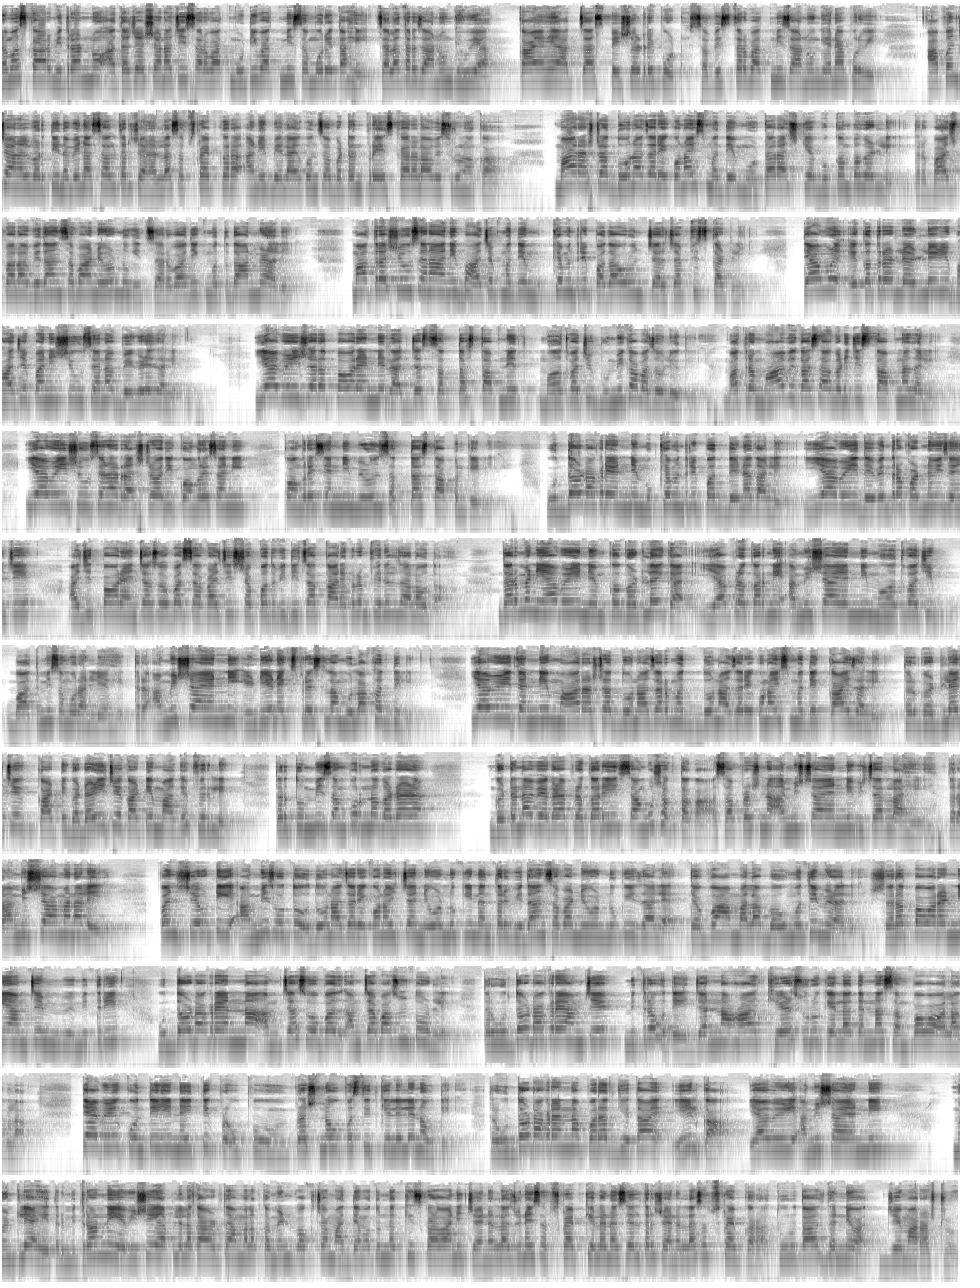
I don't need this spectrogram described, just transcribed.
नमस्कार मित्रांनो आताच्या क्षणाची सर्वात मोठी बातमी समोर येत आहे. चला तर जाणून घेऊया. काय आहे आजचा स्पेशल रिपोर्ट सविस्तर बातमी जाणून घेण्यापूर्वी आपण चॅनलवरती नवीन असाल तर चॅनलला सबस्क्राईब करा आणि बेल आयकॉनचं बटन प्रेस करायला विसरू नका. महाराष्ट्रात दोन हजार एकोणावीसमध्ये मोठा राजकीय भूकंप घडले तर भाजपाला विधानसभा निवडणुकीत सर्वाधिक मतदान मिळाले. मात्र शिवसेना आणि भाजपमध्ये मुख्यमंत्री पदावरून चर्चा फिसकाटली. त्यामुळे एकत्र लढलेली भाजप आणि शिवसेना वेगळे झाले. यावेळी शरद पवार यांनी राज्यात सत्ता स्थापनेत महत्त्वाची भूमिका बजावली होती. मात्र महाविकास आघाडीची स्थापना झाली. यावेळी शिवसेना राष्ट्रवादी काँग्रेस आणि काँग्रेस यांनी मिळून सत्ता स्थापन केली. उद्धव ठाकरे यांनी मुख्यमंत्रीपद देण्यात आले. यावेळी देवेंद्र फडणवीस यांचे अजित पवार यांच्यासोबत सकाळची शपथविधीचा कार्यक्रम फेरील झाला होता. दरम्यान यावेळी नेमकं घडलंय काय? या प्रकरणी अमित शहा यांनी महत्त्वाची बातमी समोर आणली आहे. तर अमित शहा यांनी इंडियन एक्सप्रेसला मुलाखत दिली. यावेळी त्यांनी महाराष्ट्रात दोन हजार म दोन हजार एकोणावीसमध्ये काय झाले? तर घडल्याचे काटे घड्याळीचे काटे मागे फिरले. तर तुम्ही संपूर्ण घडाळ घटना वेगळ्या प्रकारे सांगू शकता का? असा प्रश्न अमित शहा यांनी विचारला आहे. तर अमित शहा म्हणाले पण शेवटी आम्हीच होतो. दोन हजार एकोणावीसच्या निवडणुकीनंतर विधानसभा निवडणुकी झाल्या तेव्हा आम्हाला बहुमती मिळाली. शरद पवारांनी आमचे मि- मित्री उद्धव ठाकरे यांना आमच्यासोबत आमच्यापासून तोडले. तर उद्धव ठाकरे आमचे मित्र होते. ज्यांना हा खेळ सुरू केला त्यांना संपवावा लागला. त्यावेळी कोणतेही नैतिक प्र उप प्रश्न उपस्थित केलेले नव्हते. तर उद्धव ठाकरेंना परत घेता येईल का? यावेळी अमित शहा यांनी म्हटले आहे. तर मित्रांनो याविषयी आपल्याला काय वाटतं आम्हाला कमेंट बॉक्सच्या माध्यमातून नक्कीच कळवा आणि चॅनलला अजूनही सबस्क्राईब केलं नसेल तर चॅनलला सबस्क्राईब करा. तुर्तास धन्यवाद. जय महाराष्ट्र.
